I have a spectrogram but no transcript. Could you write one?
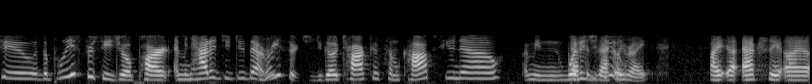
to the police procedural part. I mean, how did you do that mm-hmm. research? Did you go talk to some cops you know? I mean, what That's did you exactly do? right. I uh, actually I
